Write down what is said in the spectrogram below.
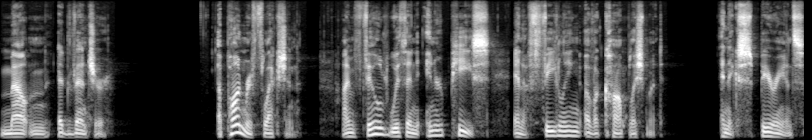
mountain adventure. Upon reflection, I'm filled with an inner peace and a feeling of accomplishment, an experience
